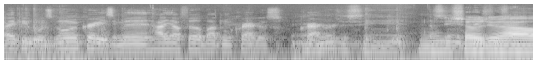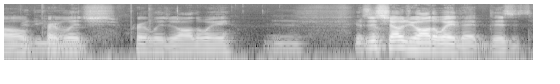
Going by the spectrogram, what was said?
White people was going crazy, man. How y'all feel about them crackers? Man, I Crackers. just seen. I It just shows you how and videos. privilege, privilege all the way. Yeah. It just some, showed you all the way that this is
